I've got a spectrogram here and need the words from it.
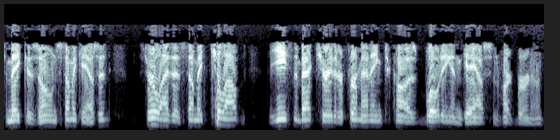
to make his own stomach acid, sterilize that stomach, kill out the yeast and the bacteria that are fermenting to cause bloating and gas and heartburn and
